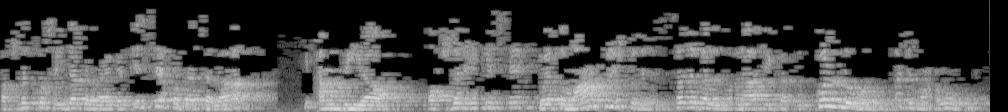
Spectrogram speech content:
افسر کو سجدہ کروایا گیا۔ اس سے پتہ چلا کہ انبیاء افضل ہے کس سے؟ وہ تمام فرشتوں نے سجد الملائکۃ کلهم اجمعون۔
